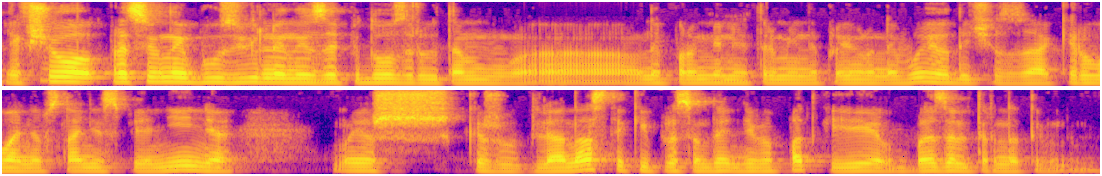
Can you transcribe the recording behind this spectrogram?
Якщо працівник був звільнений за підозрою там неправомірній терміні неправомірної вигоди чи за керування в стані сп'яніння, ну я ж кажу, для нас такі прецедентні випадки є безальтернативними.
